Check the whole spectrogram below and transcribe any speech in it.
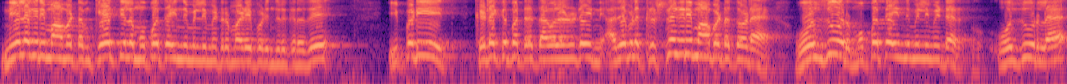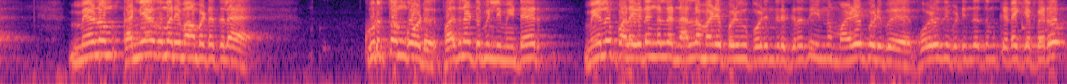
நீலகிரி மாவட்டம் கேத்தில முப்பத்தைந்து மில்லிமீட்டர் மழை பொழிந்திருக்கிறது. இப்படி கிடைக்கப்பட்ட தகவலினுடைய அதே போல கிருஷ்ணகிரி மாவட்டத்தோட ஒசூர் முப்பத்தைந்து மில்லிமீட்டர் ஒசூரில். மேலும் கன்னியாகுமரி மாவட்டத்தில் குருத்தங்கோடு பதினெட்டு மில்லிமீட்டர். மேலும் பல இடங்களில் நல்ல மழைப்பொழிவு பொழிந்திருக்கிறது. இன்னும் மழைப்பொழிவு பொழுது விடிந்ததும் கிடைக்கப்பெறும்.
